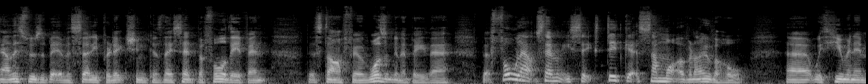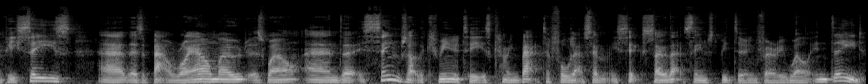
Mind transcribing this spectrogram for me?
now, this was a bit of a silly prediction because they said before the event that Starfield wasn't going to be there, but Fallout 76 did get somewhat of an overhaul uh, with human NPCs. Uh, there's a battle royale mode as well, and uh, it seems like the community is coming back to Fallout 76, so that seems to be doing very well indeed.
